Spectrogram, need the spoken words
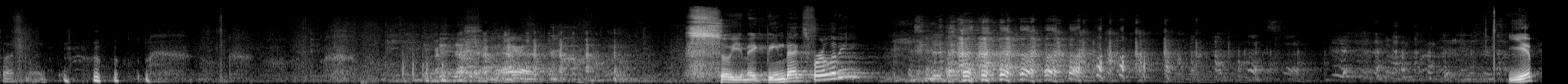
So that's mine. so you make beanbags for a living? yep.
